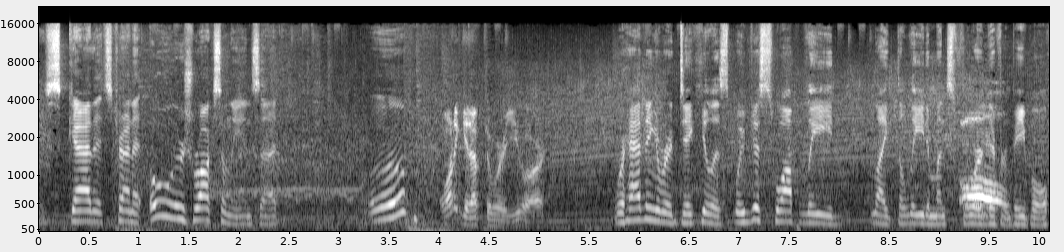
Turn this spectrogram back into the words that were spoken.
This guy that's trying to. Oh, there's rocks on the inside. Oh, I want to get up to where you are. we're having a ridiculous. We've just swapped lead, like the lead amongst four Oh. different people.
